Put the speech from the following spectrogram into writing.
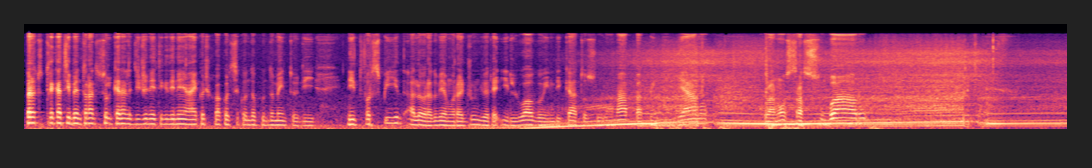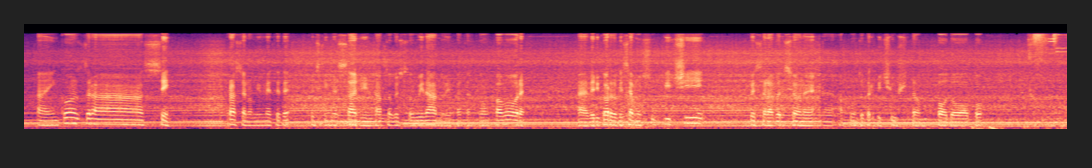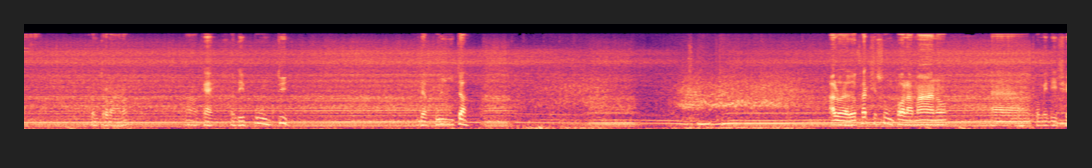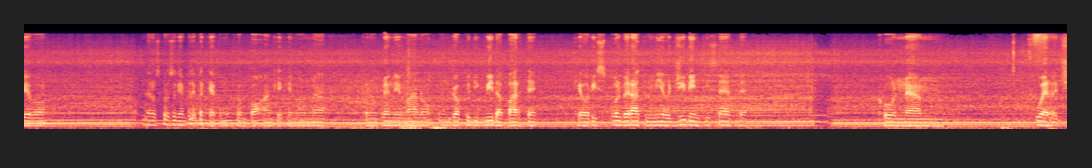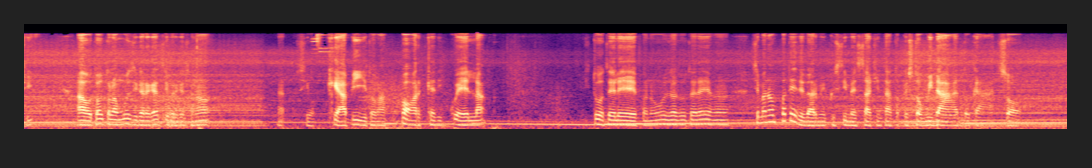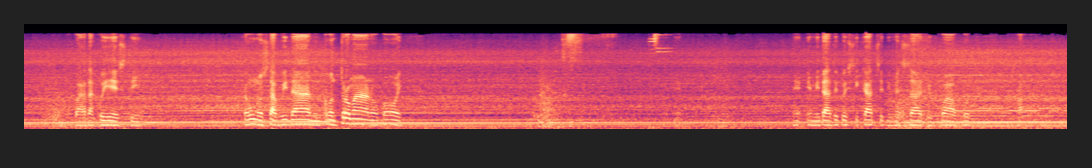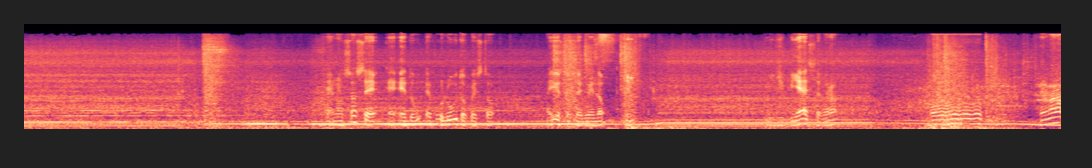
Per tutti ragazzi bentornati sul canale di Genetica DNA, eccoci qua col secondo appuntamento di Need for Speed. Allora dobbiamo raggiungere il luogo indicato sulla mappa, quindi andiamo con la nostra Subaru. Ah, Incontra... sì. Però se non mi mettete questi messaggi intanto che sto guidando mi fate anche un favore. Eh, Vi ricordo che siamo su PC Questa è la versione eh, appunto per PC uscita un po' dopo. Contromano ok sono dei punti. Da pulita. Allora devo farci su un po' la mano eh, come dicevo nello scorso gameplay perché comunque un po' anche che non, che non prendo in mano un gioco di guida a parte che ho rispolverato il mio G27 con um, ehm, URC ah ho tolto la musica ragazzi perché sennò sì, ho capito, ma porca di quella. Il tuo telefono, usa il tuo telefono. Sì, ma non potete darmi questi messaggi intanto che sto guidando, cazzo. Guarda questi. Cioè, uno sta guidando in contromano poi. E, e mi date questi cazzi di messaggi qua. Poi. So se è, è, è voluto questo ma io sto seguendo il, il GPS però. Oh, fermalo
